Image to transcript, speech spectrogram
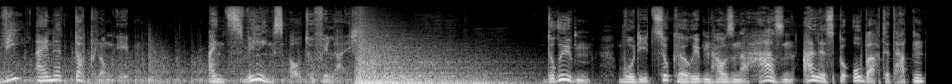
Wie eine Doppelung eben. Ein Zwillingsauto vielleicht. Drüben, wo die Zuckerrübenhausener Hasen alles beobachtet hatten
